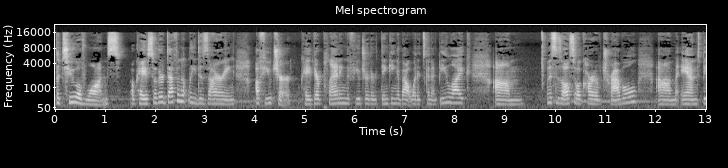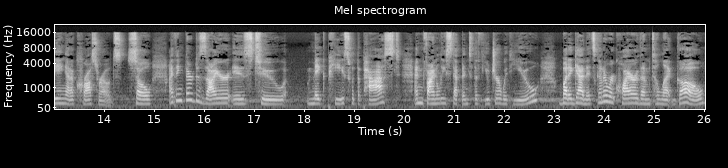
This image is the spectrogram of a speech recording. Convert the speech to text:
The Two of Wands. Okay, so they're definitely desiring a future. Okay, they're planning the future. They're thinking about what it's going to be like. Um, this is also a card of travel um, and being at a crossroads. So I think their desire is to make peace with the past and finally step into the future with you. But again, it's going to require them to let go,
